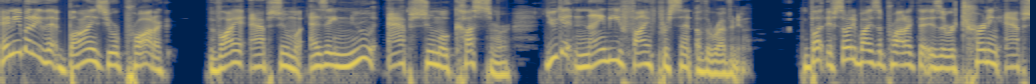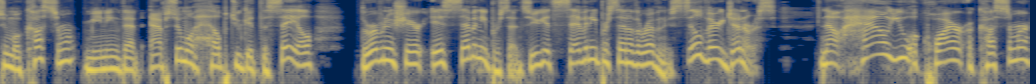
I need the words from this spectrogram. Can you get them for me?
Anybody that buys your product via AppSumo as a new AppSumo customer, you get 95% of the revenue. But if somebody buys a product that is a returning AppSumo customer, meaning that AppSumo helped you get the sale, the revenue share is 70%. So you get 70% of the revenue. Still very generous. Now, how you acquire a customer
